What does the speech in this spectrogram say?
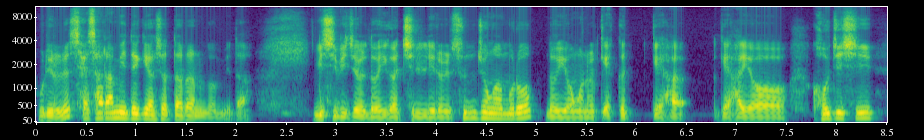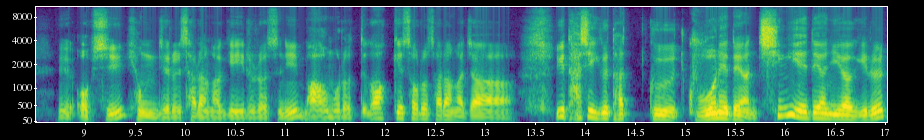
우리를 새 사람이 되게 하셨다라는 겁니다. 22절 너희가 진리를 순종함으로 너희 영혼을 깨끗게 하게 하여 거짓이 예, 없이 형제를 사랑하기에 이르렀으니 마음으로 뜨겁게 서로 사랑하자. 이게 다시 이거 다 그 구원에 대한 칭의에 대한 이야기를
